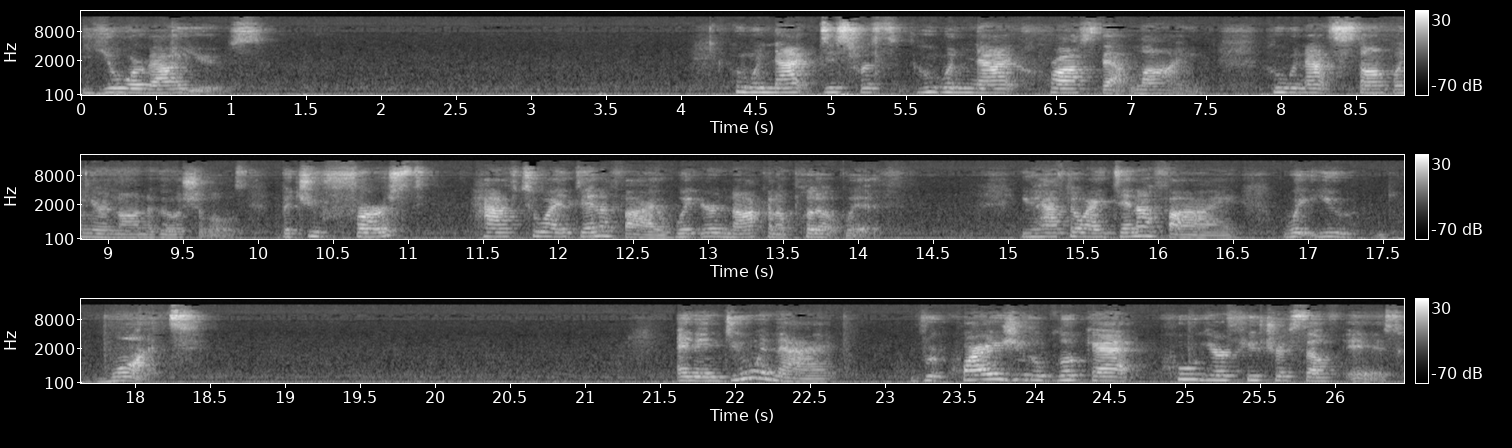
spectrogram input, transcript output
your values. Who would not disres- who would not cross that line. Who would not stomp on your non-negotiables. But you first have to identify what you're not going to put up with. You have to identify what you want. And in doing that requires you to look at who your future self is.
